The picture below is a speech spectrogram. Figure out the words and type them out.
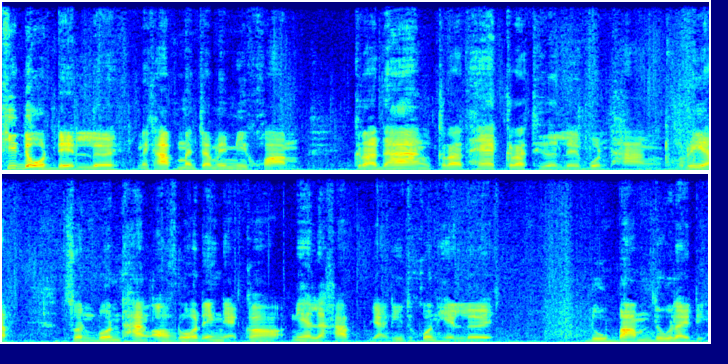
ที่โดดเด่นเลยนะครับ มันจะไม่มีความกระด้างกระแทกกระเทือนเลยบนทางเรียบ ส่วนบนทางออฟโรดเองเนี่ยก็เนี่ยแหละครับอย่างที่ทุกคนเห็นเลย ดูบัมป์ดูอะไรดิ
